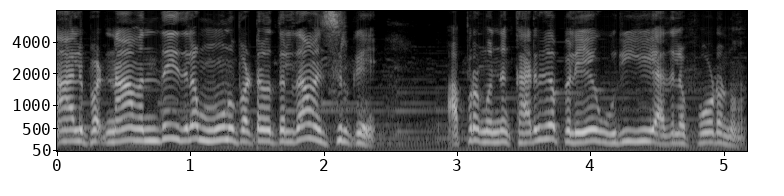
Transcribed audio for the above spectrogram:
நாலு பட் நான் வந்து இதில் மூணு பட்டை வத்தல் தான் வச்சுருக்கேன். அப்புறம் கொஞ்சம் கருகப்பிலையே உருகி அதில் போடணும்.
